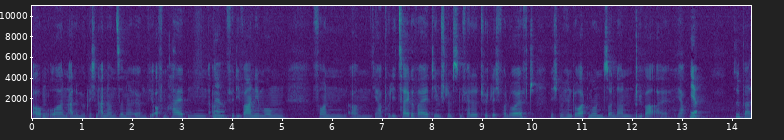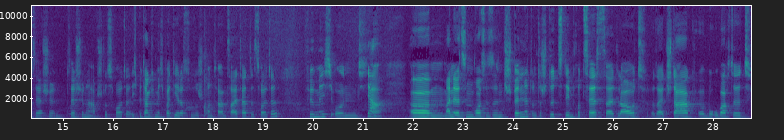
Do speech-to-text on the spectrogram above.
Augen, Ohren, alle möglichen anderen Sinne irgendwie offen halten ähm, Ja. für die Wahrnehmung von ähm, ja, Polizeigewalt, die im schlimmsten Fälle tödlich verläuft. Nicht nur in Dortmund, sondern überall. Ja. Ja, super, sehr schön. Sehr schöne Abschlussworte. Ich bedanke mich bei dir, dass du so spontan Zeit hattest heute für mich. Und ja, ähm, meine letzten Worte sind, spendet, unterstützt den Prozess, seid laut, seid stark, äh, beobachtet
